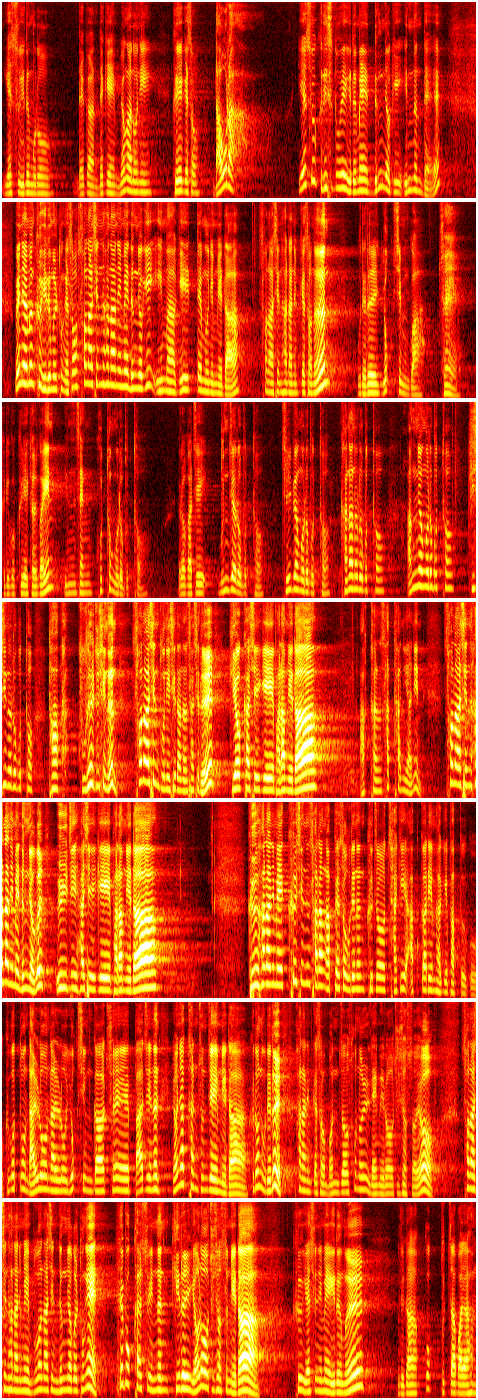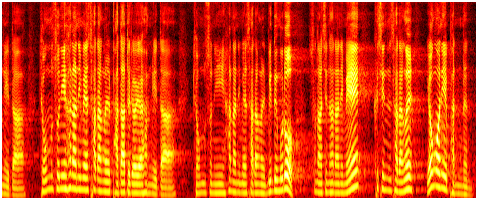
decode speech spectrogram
예수 이름으로 내가 내게 명하노니 그에게서 나오라. 예수 그리스도의 이름에 능력이 있는데 왜냐하면 그 이름을 통해서 선하신 하나님의 능력이 임하기 때문입니다. 선하신 하나님께서는 우리를 욕심과 죄 그리고 그의 결과인 인생 고통으로부터 여러 가지 문제로부터 질병으로부터 가난으로부터 악령으로부터 귀신으로부터 다 구해 주시는 선하신 분이시라는 사실을 기억하시기 바랍니다. 악한 사탄이 아닌 선하신 하나님의 능력을 의지하시기 바랍니다. 그 하나님의 크신 사랑 앞에서 우리는 그저 자기 앞가림하기 바쁘고 그것도 날로 날로 욕심과 죄에 빠지는 연약한 존재입니다. 그런 우리를 하나님께서 먼저 손을 내밀어 주셨어요. 선하신 하나님의 무한하신 능력을 통해 회복할 수 있는 길을 열어 주셨습니다. 그 예수님의 이름을 우리가 꼭 붙잡아야 합니다. 겸손히 하나님의 사랑을 받아들여야 합니다. 겸손히 하나님의 사랑을 믿음으로 선하신 하나님의 크신 사랑을 영원히 받는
